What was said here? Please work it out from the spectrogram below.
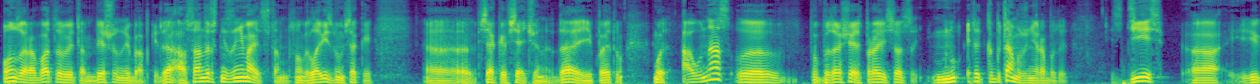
он зарабатывает там бешеные бабки, да, а Сандерс не занимается там лоббизмом всякой, э, всякой всячины, да, и поэтому... Вот. А у нас, э, возвращаясь к параллельной ситуации, ну, это как бы там уже не работает. Здесь, и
